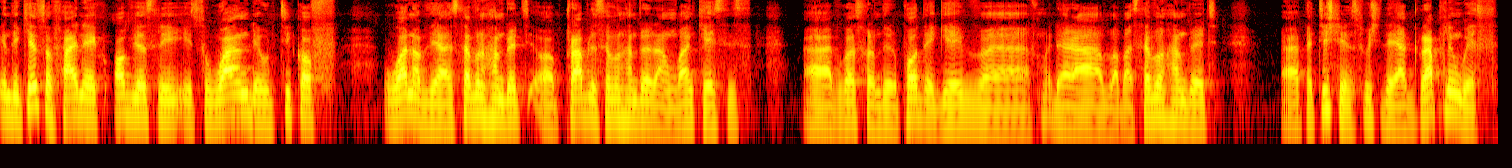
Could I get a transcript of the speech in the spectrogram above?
in the case of INEC, obviously it's one, they would tick off one of their 700, or probably 701 cases, uh, because from the report they gave, uh, there are about 700 uh, petitions which they are grappling with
